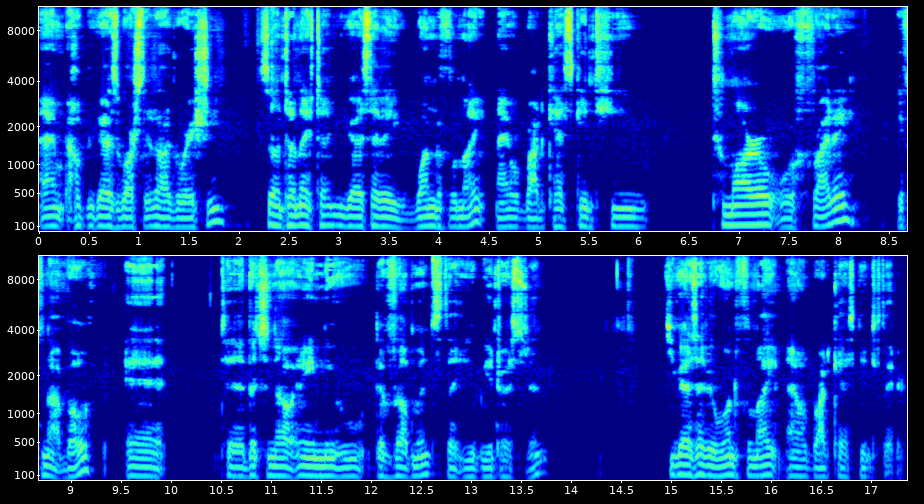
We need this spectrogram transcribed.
I hope you guys watch the inauguration. So until next time, you guys have a wonderful night. And I will broadcast again to you tomorrow or Friday, if not both, and to let you know any new developments that you'll be interested in. You guys have a wonderful night, and I will broadcast again to you later.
